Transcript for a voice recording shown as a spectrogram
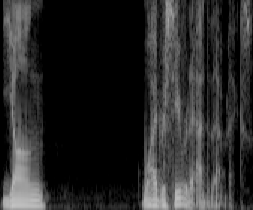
young wide receiver to add to that mix.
